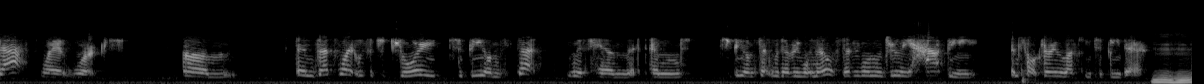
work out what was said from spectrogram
that's why it worked. Um, and that's why it was such a joy to be on set with him and to be on set with everyone else. Everyone was really happy and felt very lucky to be there. Mm-hmm.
